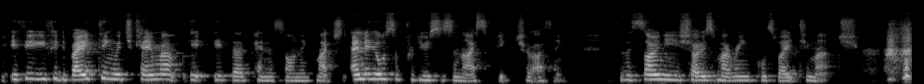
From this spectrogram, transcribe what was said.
if you if you're debating which camera, get get the Panasonic much, and it also produces a nice picture. I think. So the Sony shows my wrinkles way too much. oh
